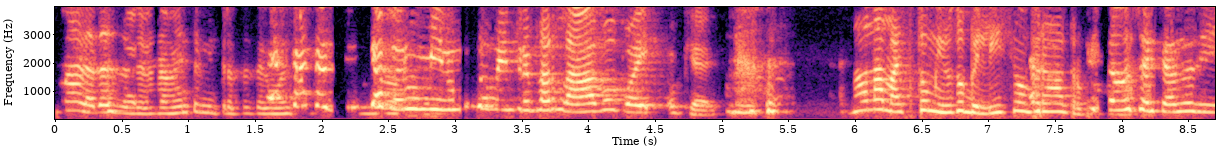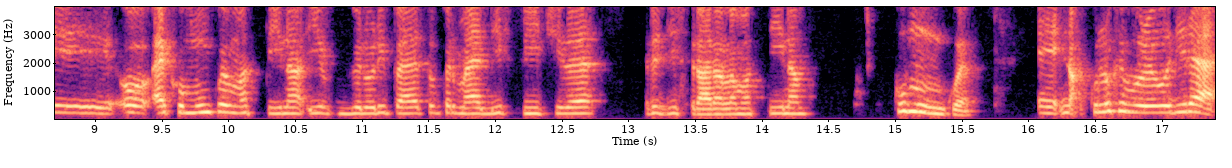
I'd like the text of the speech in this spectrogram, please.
male, adesso cioè, veramente mi trattate come... È stata zitta per un minuto mentre parlavo, poi ok. No, no, ma è stato un minuto bellissimo peraltro. Stavo cercando di... Oh, è comunque mattina, io ve lo ripeto, per me è difficile registrare alla mattina. Comunque, eh, no, quello che volevo dire è,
